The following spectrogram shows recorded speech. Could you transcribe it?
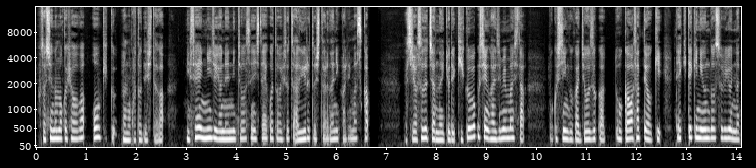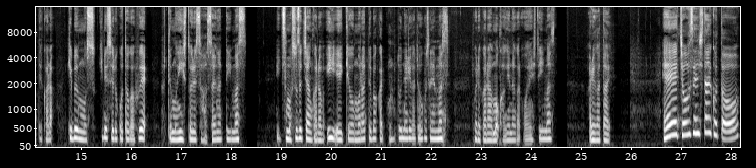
今年の目標は大きくとのことでしたが、2024年に挑戦したいことを一つ挙げるとしたら何かありますか？私はすずちゃんの影響でキックボクシングを始めました。ボクシングが上手かどうかはさておき、定期的に運動するようになってから気分もスッキリすることが増え、とてもいいストレス発散になっています。いつもすずちゃんからはいい影響をもらってばかり本当にありがとうございます。これからも陰ながら応援しています。ありがたい。えー、挑戦したいこと？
